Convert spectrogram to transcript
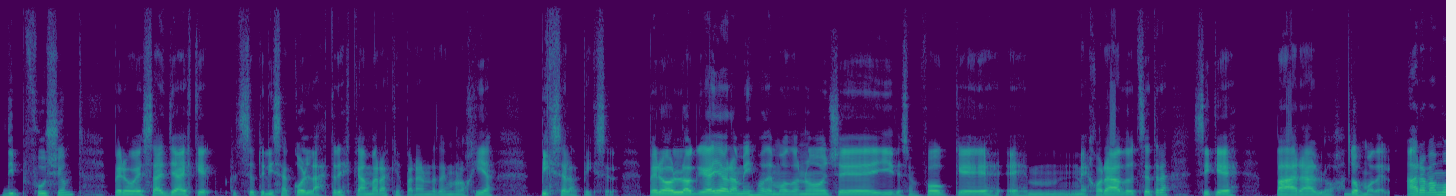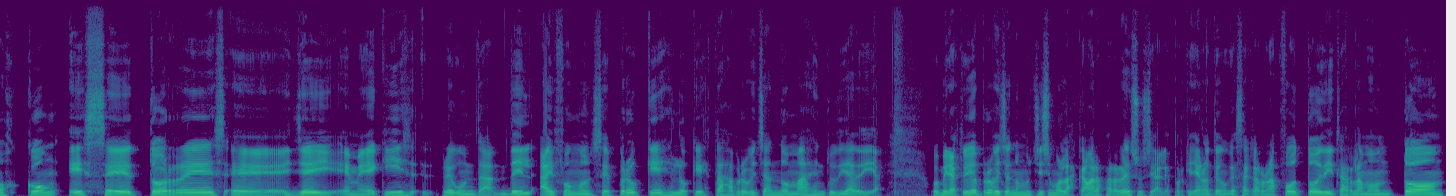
Deep Fusion, pero esa ya es que se utiliza con las tres cámaras, que es para una tecnología píxel a píxel. Pero lo que hay ahora mismo de modo noche y desenfoque es mejorado, etcétera, sí que es para los dos modelos. Ahora vamos con S. Torres eh, JMX. Pregunta, del iPhone 11 Pro, ¿qué es lo que estás aprovechando más en tu día a día? Pues mira, estoy aprovechando muchísimo las cámaras para redes sociales, porque ya no tengo que sacar una foto, editarla un montón,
